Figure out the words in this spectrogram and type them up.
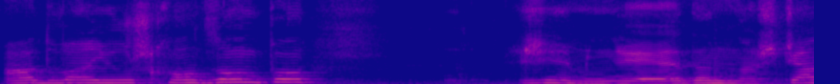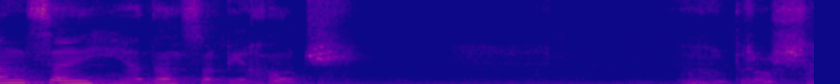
A dwa już chodzą po ziemi. Jeden na ściance, jeden sobie chodzi. No, proszę.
